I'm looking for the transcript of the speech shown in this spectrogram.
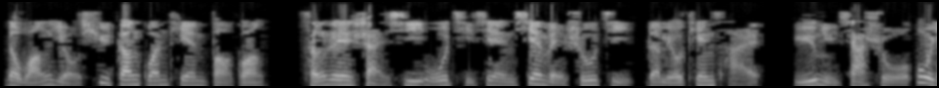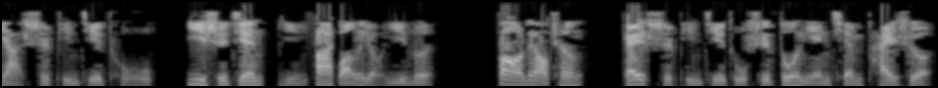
的网友旭刚观天曝光，曾任陕西吴起县县委书记的刘天才。与女下属不雅视频截图，一时间引发网友议论。爆料称，该视频截图是多年前拍摄，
